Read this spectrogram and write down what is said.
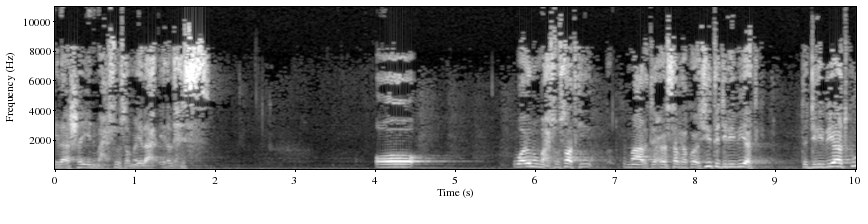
ilaa shayin maxsuus ama ila ila alxis oo waa inuu maxsuusaadkii maarata waa salka ku si tajriibiyaadka tajriibiyaadku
